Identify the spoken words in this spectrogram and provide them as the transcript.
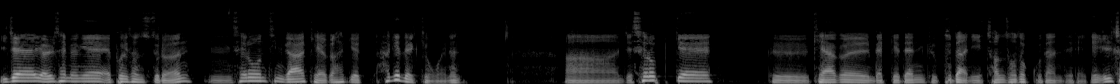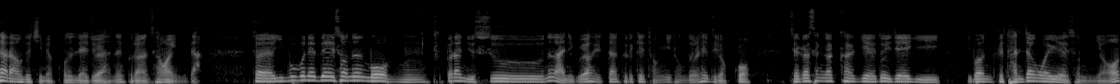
이제 13명의 FA 선수들은 음, 새로운 팀과 계약을 하게, 하게 될 경우에는 아, 이제 새롭게 그 계약을 맺게 된 그 구단이 전 소속 구단들에게 1차 라운드 지명권을 내줘야 하는 그러한 상황입니다. 자, 이 부분에 대해서는 뭐 음, 특별한 뉴스는 아니고요. 일단 그렇게 정리 정돈을 해드렸고 제가 생각하기에도 이제 이, 이번 그 단장 회의에서는요.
